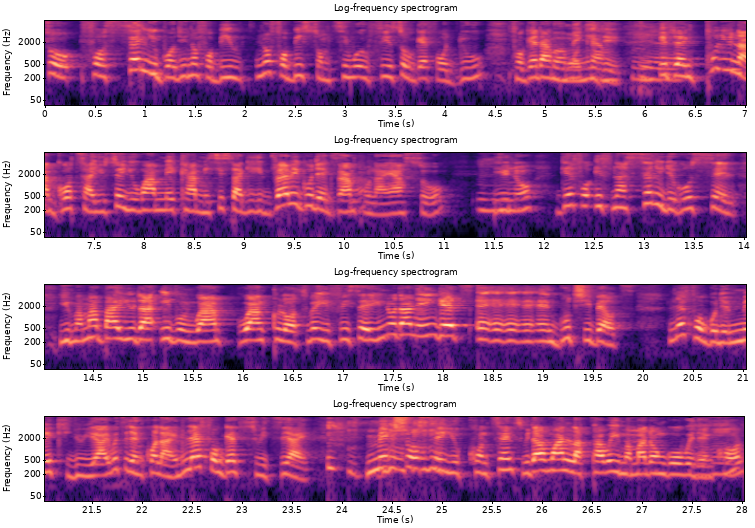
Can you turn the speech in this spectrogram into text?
So for sell your body, not for be not for be something where you feel so get for do, forget that For money am. there. If they pull you in a gutter, you say you want make her, my sister give very good example now, yeah, so. You know, therefore, if na sell you, they go sell. You mama buy you that even one one cloth where you feel say, you know that ain't get uh, uh, uh, Gucci belt. Let for go they make you yeah. What them call it? Let forget sweet yeah. Make sure say you content with that one lapa where your mama don't go with them call.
